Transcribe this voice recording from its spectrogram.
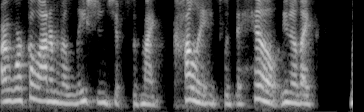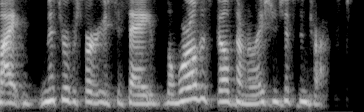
I work a lot in relationships with my colleagues with the Hill. You know, like my Mr. Ruppersberger used to say, the world is built on relationships and trust,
